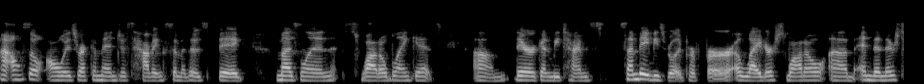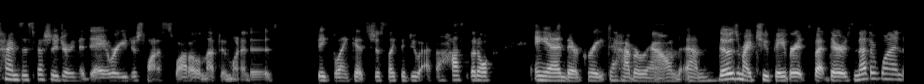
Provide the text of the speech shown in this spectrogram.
I also always recommend just having some of those big muslin swaddle blankets. Um, there are going to be times some babies really prefer a lighter swaddle. Um, and then there's times, especially during the day, where you just want to swaddle them up in one of those big blankets, just like they do at the hospital and they're great to have around. Um, those are my two favorites, but there's another one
